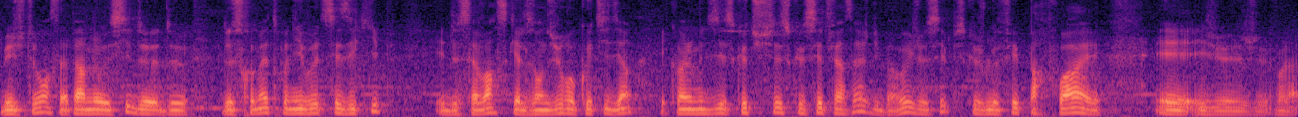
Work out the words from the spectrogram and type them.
Mais justement, ça permet aussi de, se remettre au niveau de ses équipes et de savoir ce qu'elles endurent au quotidien. Et quand elles me disent Est-ce que tu sais ce que c'est de faire ça? Je dis Bah oui, je sais, puisque je le fais parfois et, et, je, voilà,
